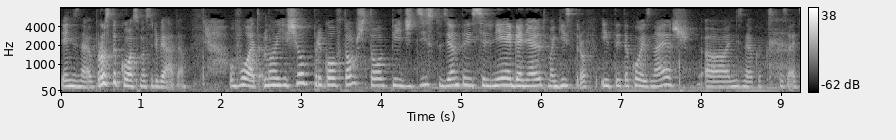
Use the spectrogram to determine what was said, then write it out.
я не знаю, просто космос, ребята. Вот, но еще прикол в том, что PhD студенты сильнее гоняют магистров, и ты такой, знаешь, э, не знаю, как сказать,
